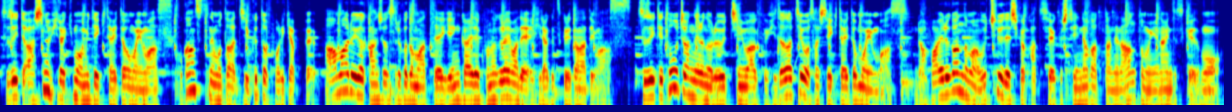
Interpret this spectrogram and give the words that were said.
続いて足の開きも見ていきたいと思います。股関節根元は軸とポリキャップ。アーマー類が干渉することもあって限界でこのぐらいまで開く作りとなっています。続いて当チャンネルのルーチンワーク膝立ちをさせていきたいと思います。ラファエルガンダムは宇宙でしか活躍していなかったんで何とも言えないんですけれども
